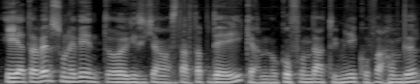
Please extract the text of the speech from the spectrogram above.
e attraverso un evento che si chiama Startup Day, che hanno cofondato i miei co-founder,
